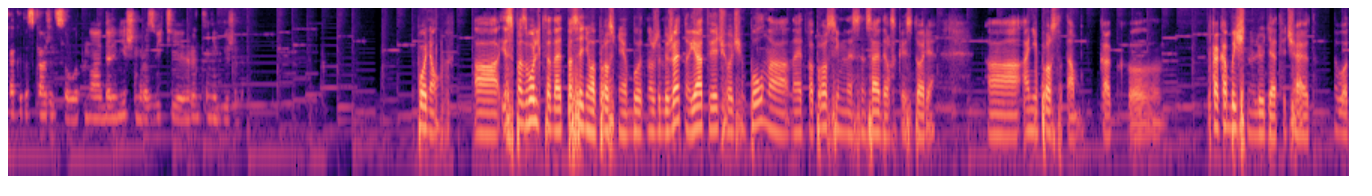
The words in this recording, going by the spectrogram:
как это скажется вот на дальнейшем развитии рынка недвижимости. Понял. А, если позволите, тогда этот последний вопрос мне будет нужно бежать, но я отвечу очень полно на этот вопрос именно с инсайдерской истории. А, а не просто там, как, э, как обычно люди отвечают. Вот.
